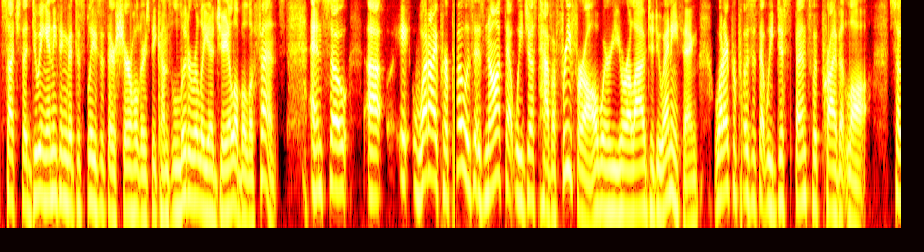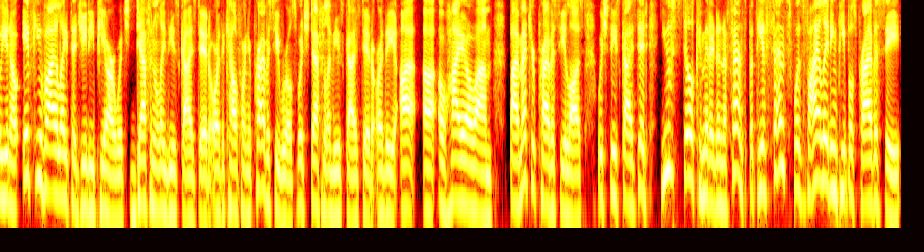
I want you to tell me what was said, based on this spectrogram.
such that doing anything that displeases their shareholders becomes literally a jailable offense. And so, uh, it, what I propose is not that we just have a free for all where you're allowed to do anything. What I propose is that we dispense with private law. So, you know, if you violate the GDPR, which definitely these guys did, or the California privacy rules, which definitely these guys did, or the uh, uh, Ohio um, biometric privacy laws, which these guys did, you've still committed an offense. But the offense was violating people's privacy,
